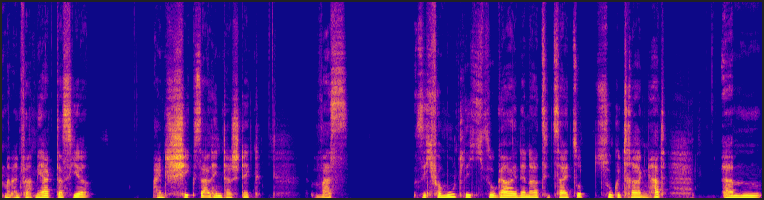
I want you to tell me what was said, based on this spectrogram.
man einfach merkt, dass hier ein Schicksal hintersteckt, was sich vermutlich sogar in der Nazi-Zeit so zugetragen hat, ähm,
